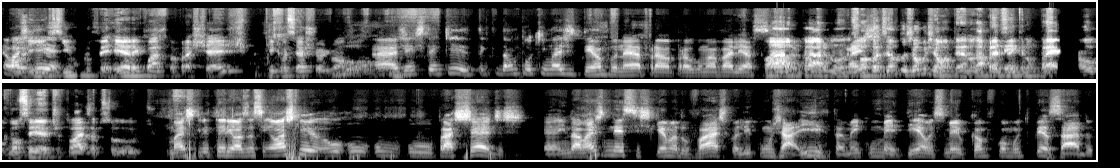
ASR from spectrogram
Paulinho, 5 que... para o Ferreira e 4 para o Praxedes. O que, que você achou, João? Ah, a gente tem que, tem que dar um pouquinho mais de tempo, né, para alguma avaliação. Claro, claro. Não, Mas... Só estou dizendo do jogo de ontem, né? Não dá para dizer Sim. que não presta ou que vão ser titulares absolutos. Mais criteriosos, assim. Eu acho que o, o, o, o Praxedes é, ainda mais nesse esquema do Vasco ali, com o Jair também, com o Medel, esse meio-campo ficou muito pesado.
